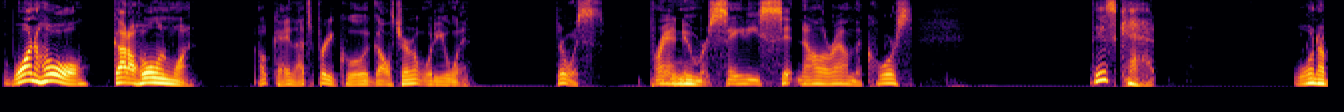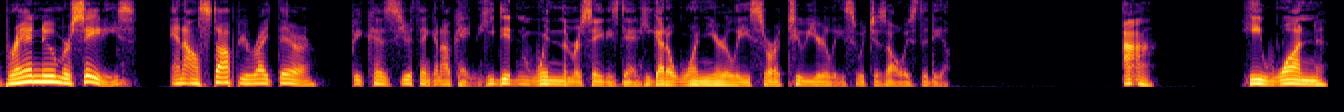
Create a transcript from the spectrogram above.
one hole got a hole in one. Okay, that's pretty cool. A golf tournament. What do you win? There was brand new Mercedes sitting all around the course. This cat won a brand new Mercedes and I'll stop you right there because you're thinking, okay, he didn't win the Mercedes, Dan. He got a one year lease or a two year lease, which is always the deal. Uh uh-uh. uh He won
